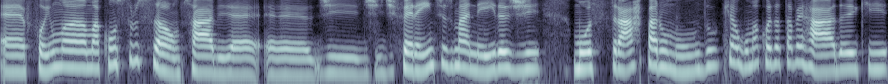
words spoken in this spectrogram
é, foi uma, uma construção, sabe, é, é, de, de diferentes maneiras de mostrar para o mundo que alguma coisa estava errada e que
